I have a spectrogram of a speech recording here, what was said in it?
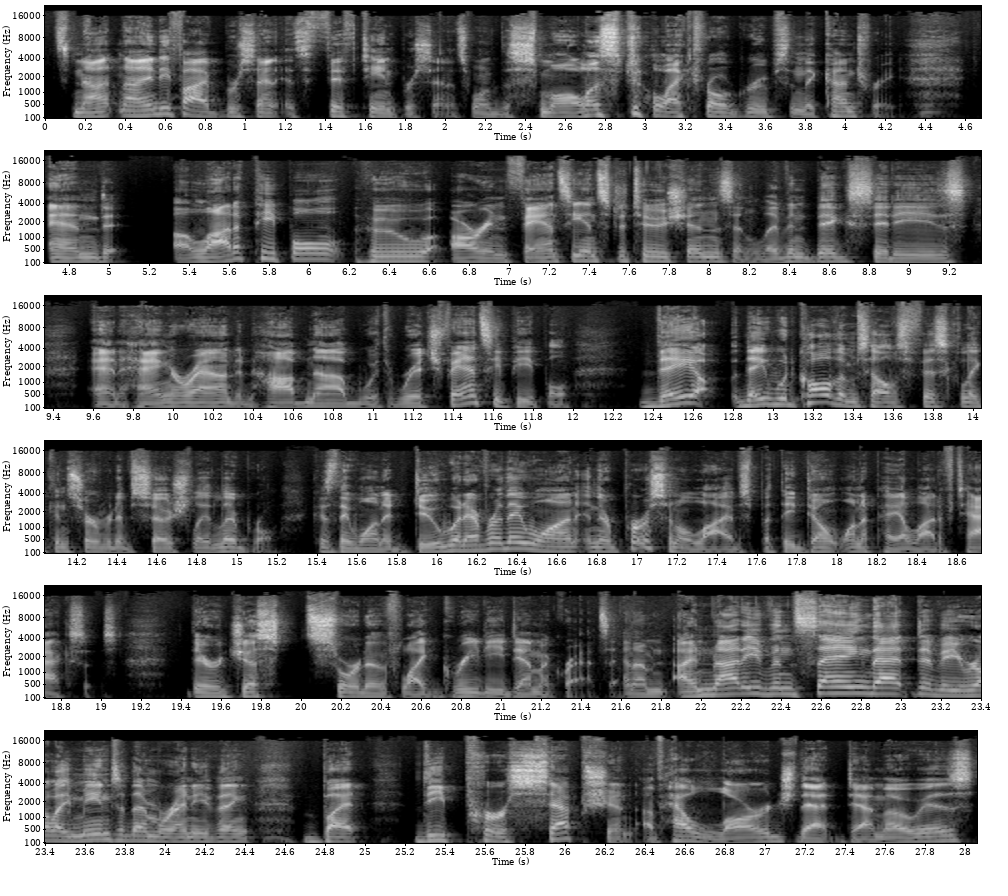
It's not 95%, it's 15%. It's one of the smallest electoral groups in the country. And a lot of people who are in fancy institutions and live in big cities and hang around and hobnob with rich fancy people they they would call themselves fiscally conservative socially liberal because they want to do whatever they want in their personal lives but they don't want to pay a lot of taxes. They're just sort of like greedy democrats. And I'm, I'm not even saying that to be really mean to them or anything but the perception of how large that demo is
